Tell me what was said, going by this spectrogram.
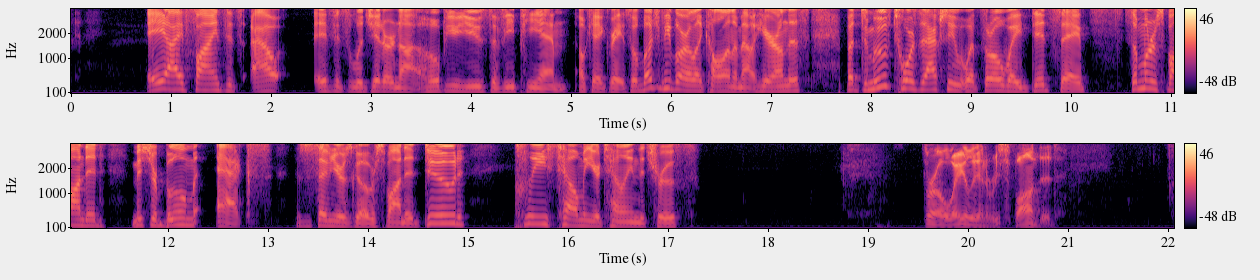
AI finds it's out if it's legit or not. Hope you used a VPN. Okay, great. So a bunch of people are like calling him out here on this, but to move towards actually what Throwaway did say, someone responded, Mr. Boom X, this is seven years ago, responded, dude, please tell me you're telling the truth. Throwaway alien responded.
